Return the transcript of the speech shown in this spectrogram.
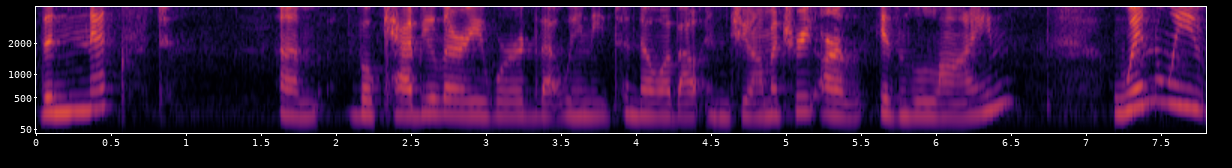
The next um, vocabulary word that we need to know about in geometry are, is line. When we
